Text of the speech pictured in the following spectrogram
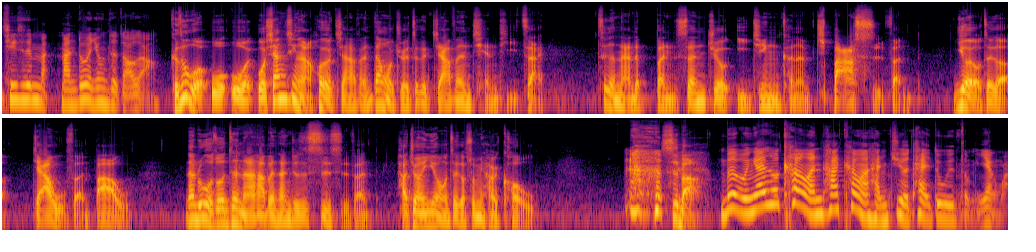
其实蛮蛮多人用这招的啊。可是我我我我相信啊会有加分，但我觉得这个加分的前提在这个男的本身就已经可能八十分，又有这个加五分八五。那如果说这男的他本身就是四十分，他居然用了这个，说明还会扣五，是吧？不是，我应该说看完他看完韩剧的态度是怎么样嘛？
